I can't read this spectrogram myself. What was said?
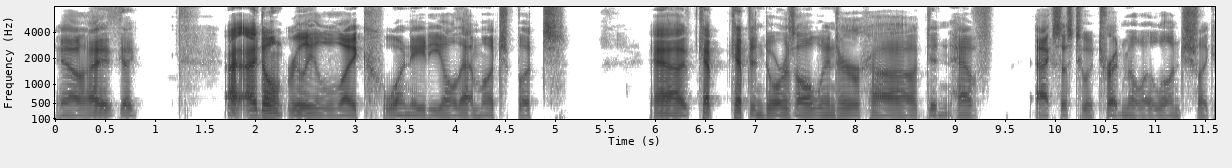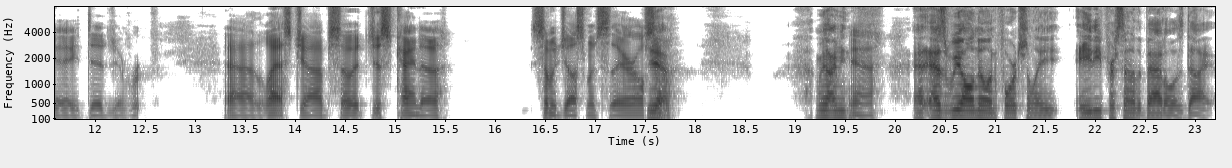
know? I, I I don't really like 180 all that much, but yeah, I kept kept indoors all winter. Uh, didn't have access to a treadmill at lunch like I did uh, the last job, so it just kind of some adjustments there. Also, Yeah. I mean, I mean, yeah, as we all know, unfortunately, eighty percent of the battle is diet.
